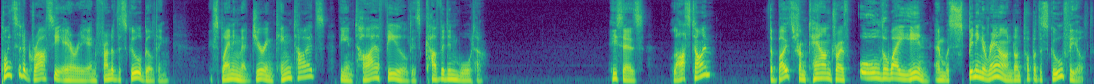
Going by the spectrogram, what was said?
points at a grassy area in front of the school building, explaining that during king tides, the entire field is covered in water. He says, Last time, the boats from town drove all the way in and were spinning around on top of the school field.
